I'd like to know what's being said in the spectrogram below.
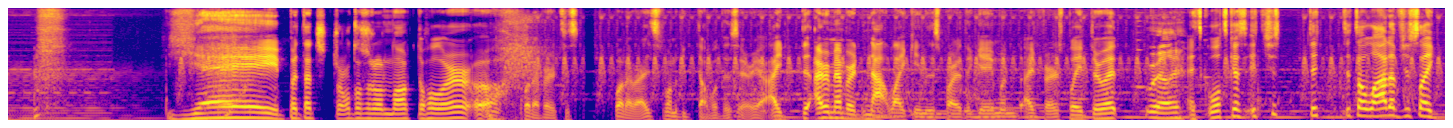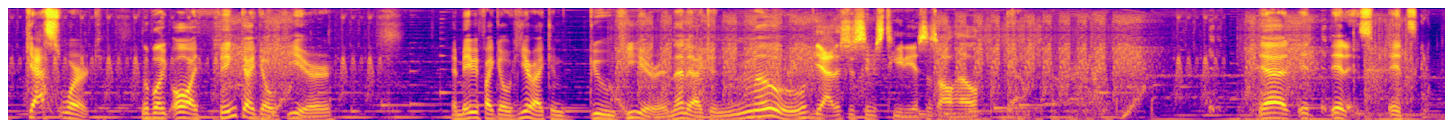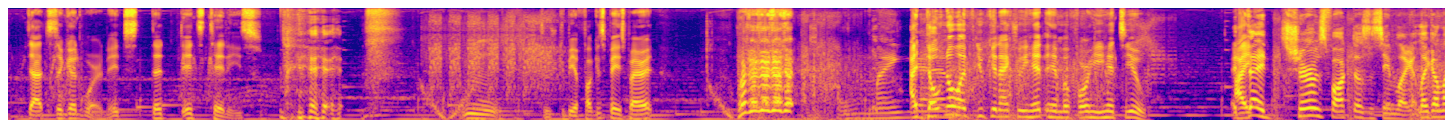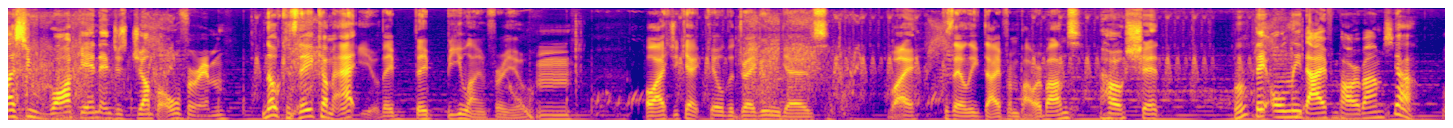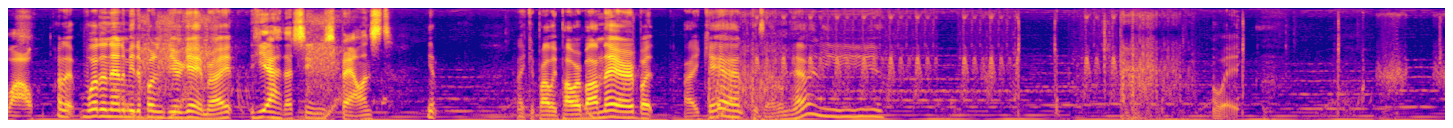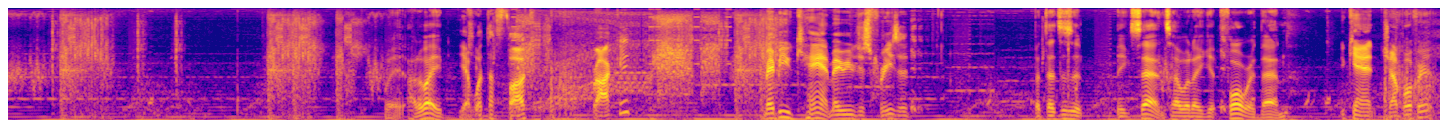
Yay! But that still doesn't unlock the whole area. Oh, whatever. It's just whatever. I just want to be done with this area. I, I remember not liking this part of the game when I first played through it. Really? It's well, it's because it's just it, it's a lot of just like guesswork. Of like, oh, I think I go here, and maybe if I go here, I can go here, and then I can move. Yeah, this just seems tedious as all hell. Yeah, Yeah, it it is. It's that's the good word. It's the it's titties. Mm, could be a fucking space pirate. oh my God. I don't know if you can actually hit him before he hits you. It, I- it sure as fuck doesn't seem like it. Like, unless you walk in and just jump over him. No, because they come at you. They they beeline for you. Mm, Oh, I actually can't kill the dragoon guys why? because they only die from power bombs. Oh, shit. Huh? They only die from power bombs? Yeah. Wow. What, a, what an enemy to put into your game, right? Yeah, that seems balanced. Yep. I could probably power bomb there, but I can't because I don't have any. Oh wait. Wait, how do I? Yeah, what the fuck? Rocket? Maybe you can't. Maybe you just freeze it. But that doesn't make sense. How would I get forward then? You can't jump over it?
